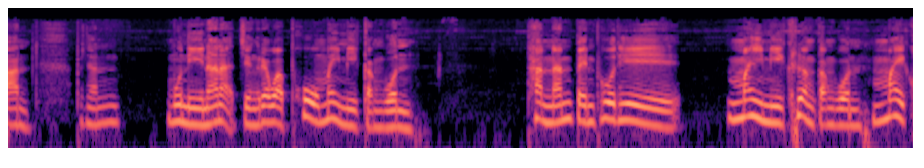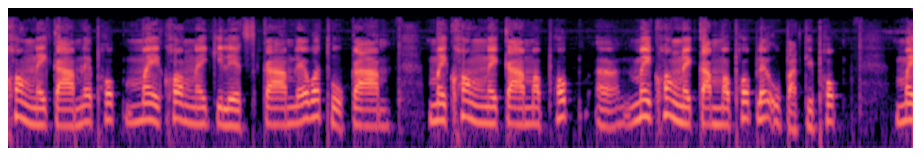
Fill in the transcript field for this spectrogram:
าน เพราะฉะนั้นมุนีนั้นจึงเรียกว่าผู้ไม่มีกังวล ท่านนั้นเป็นผู้ที่ไม่มีเครื่องกังวล ไม่คล้องในกามและพบไม่คล้องในกิเลสกามและวัตถุกาม ไม่คล้องในกามมาพบไม่คล้องในกรรมมาพบและอุปัติภพไม่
